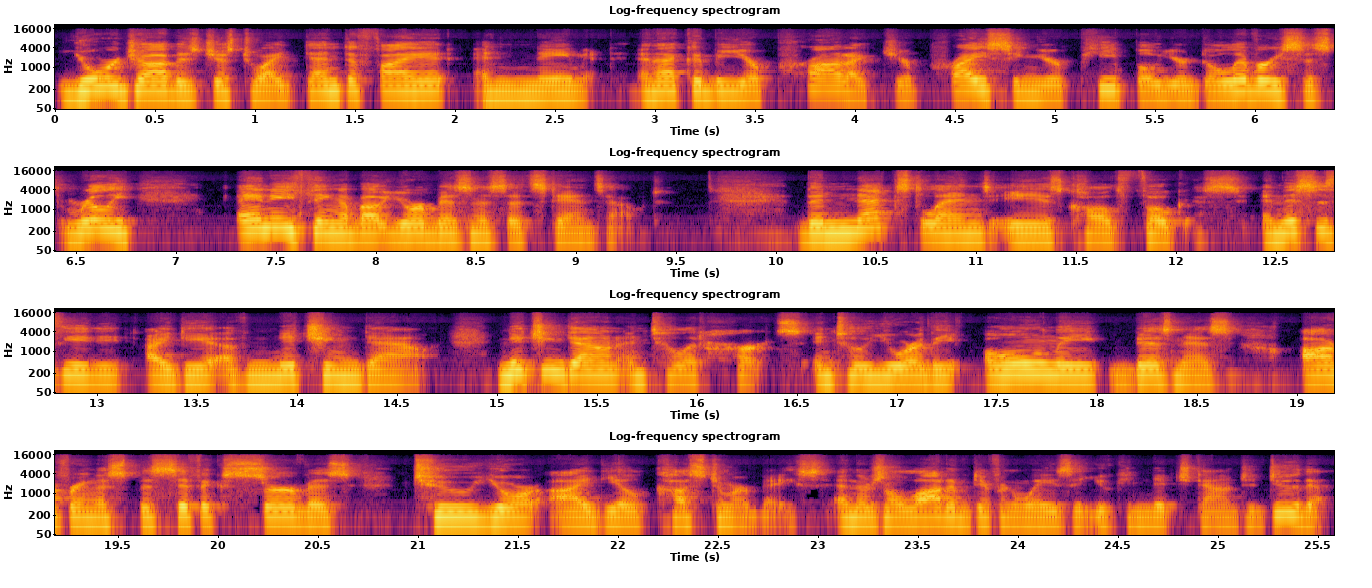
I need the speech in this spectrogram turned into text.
Your job is just to identify it and name it it. And that could be your product, your pricing, your people, your delivery system, really anything about your business that stands out. The next lens is called focus. And this is the idea of niching down, niching down until it hurts, until you are the only business offering a specific service to your ideal customer base. And there's a lot of different ways that you can niche down to do that.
